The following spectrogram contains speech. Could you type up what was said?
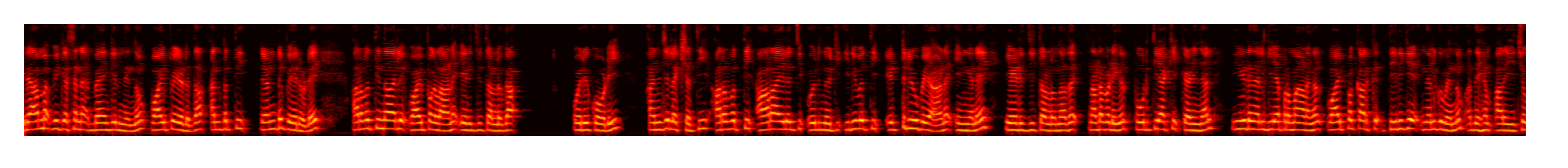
ഗ്രാമവികസന ബാങ്കിൽ നിന്നും വായ്പയെടുത്ത അൻപത്തി രണ്ട് പേരുടെ അറുപത്തിനാല് വായ്പകളാണ് എഴുതി തള്ളുക. ഒരു കോടി അഞ്ച് ലക്ഷത്തി അറുപത്തി ആറായിരത്തി ഒരുന്നൂറ്റി ഇരുപത്തി എട്ട് രൂപയാണ് ഇങ്ങനെ എഴുതി തള്ളുന്നത്. നടപടികൾ പൂർത്തിയാക്കി കഴിഞ്ഞാൽ ഈട് നൽകിയ പ്രമാണങ്ങൾ വായ്പക്കാർക്ക് തിരികെ നൽകുമെന്നും അദ്ദേഹം അറിയിച്ചു.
